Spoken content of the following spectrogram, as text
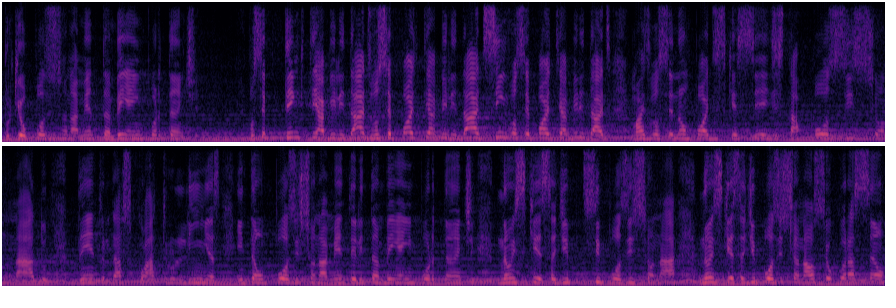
porque o posicionamento também é importante. Você tem que ter habilidades, você pode ter habilidades, sim, você pode ter habilidades, mas você não pode esquecer de estar posicionado dentro das quatro linhas. Então, o posicionamento ele também é importante. Não esqueça de se posicionar, não esqueça de posicionar o seu coração.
